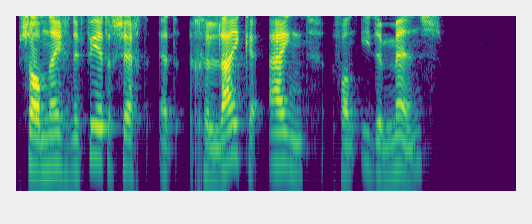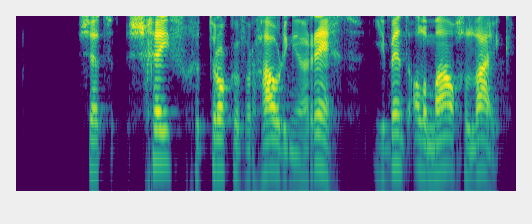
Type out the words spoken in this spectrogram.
Psalm 49 zegt, het gelijke eind van ieder mens zet scheef getrokken verhoudingen recht. Je bent allemaal gelijk.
